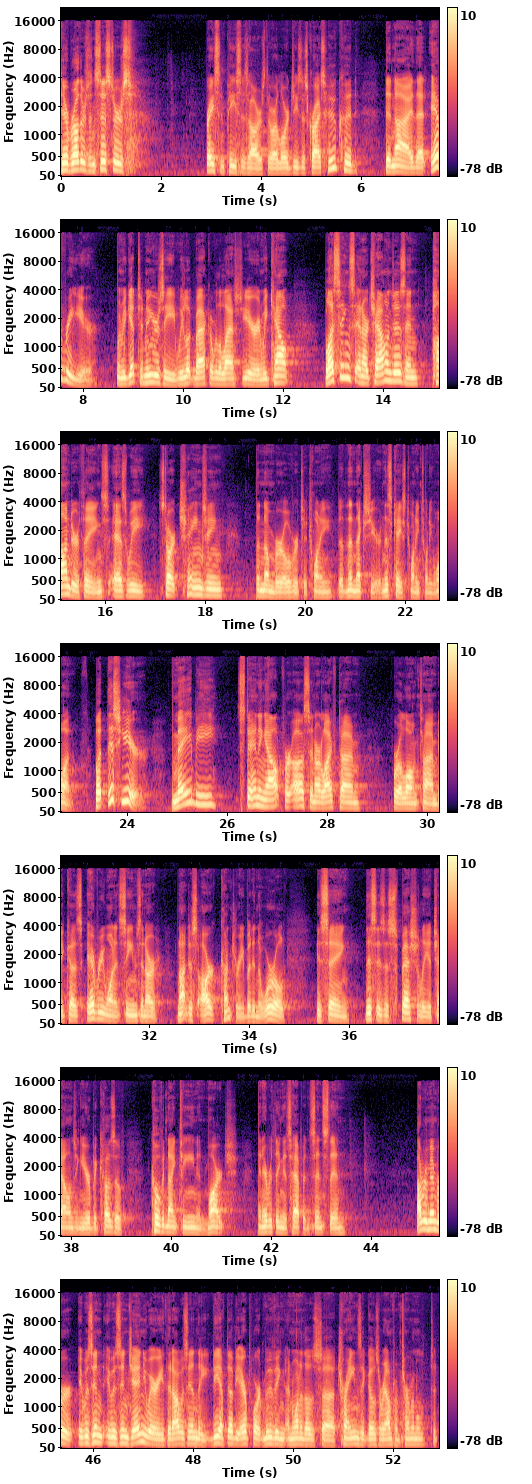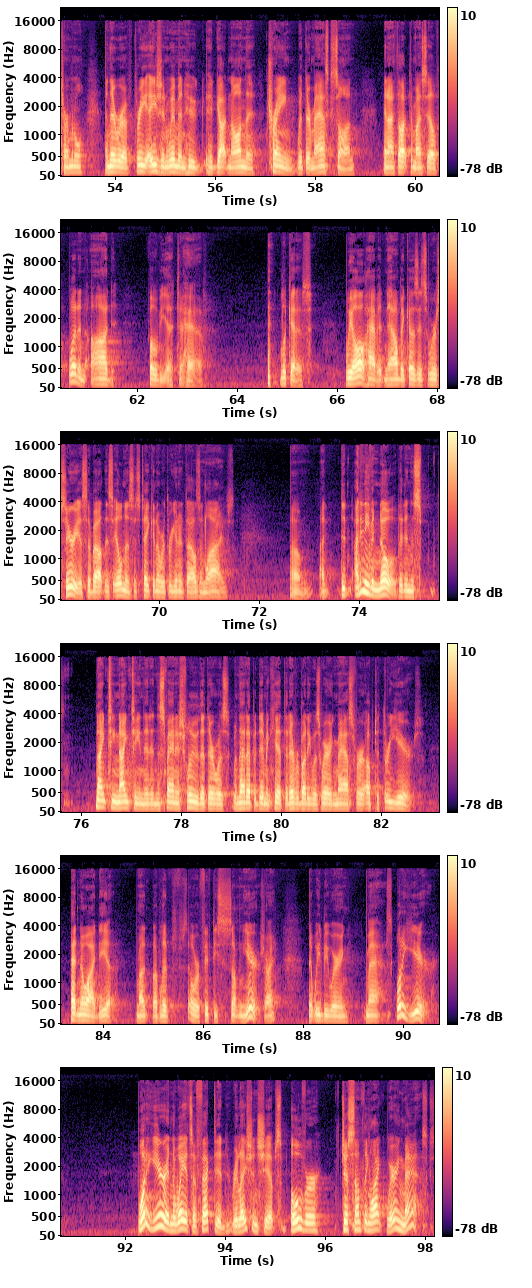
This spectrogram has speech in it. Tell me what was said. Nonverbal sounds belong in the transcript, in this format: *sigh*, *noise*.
Dear brothers and sisters, grace and peace is ours through our Lord Jesus Christ. Who could deny that every year, when we get to New Year's Eve, we look back over the last year and we count blessings and our challenges and ponder things as we start changing the number over to 20 the, next year in this case 2021 but this year may be standing out for us in our lifetime for a long time because everyone it seems in our not just our country but in the world is saying this is especially a challenging year because of covid-19 and march and everything that's happened since then. I remember it was in it was in January that I was in the DFW airport moving in one of those uh, trains that goes around from terminal to terminal, and there were three Asian women who had gotten on the train with their masks on, and I thought to myself, what an odd phobia to have. *laughs* Look at us. We all have it now because we're serious about this illness that's taken over 300,000 lives. Um, I, did, I didn't even know that in this 1919 that in the Spanish flu that there was when that epidemic hit that everybody was wearing masks for up to three years. Had no idea. I've lived over 50 something years, right? That we'd be wearing masks. What a year. What a year in the way it's affected relationships over just something like wearing masks.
